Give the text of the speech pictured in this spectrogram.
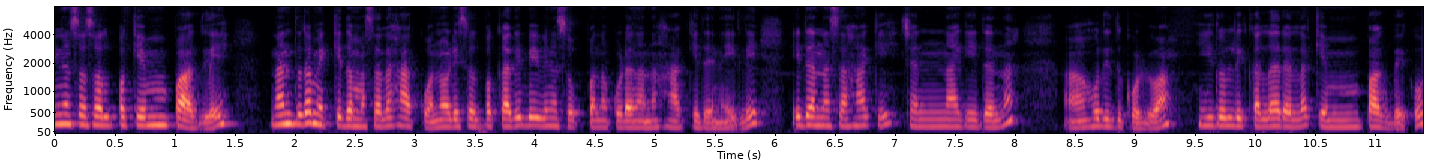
ಇನ್ನೂ ಸಹ ಸ್ವಲ್ಪ ಕೆಂಪಾಗಲಿ. ನಂತರ ಮೆಕ್ಕಿದ ಮಸಾಲ ಹಾಕುವ. ನೋಡಿ ಸ್ವಲ್ಪ ಕರಿಬೇವಿನ ಸೊಪ್ಪನ್ನು ಕೂಡ ನಾನು ಹಾಕಿದ್ದೇನೆ ಇಲ್ಲಿ. ಇದನ್ನು ಸಹ ಹಾಕಿ ಚೆನ್ನಾಗಿ ಇದನ್ನು ಹುರಿದುಕೊಳ್ಳುವ. ಈರುಳ್ಳಿ ಕಲರ್ ಎಲ್ಲ ಕೆಂಪಾಗಬೇಕು.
